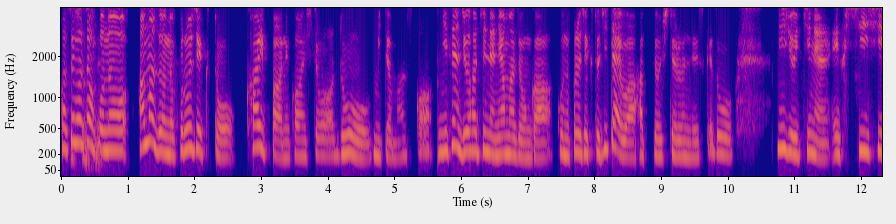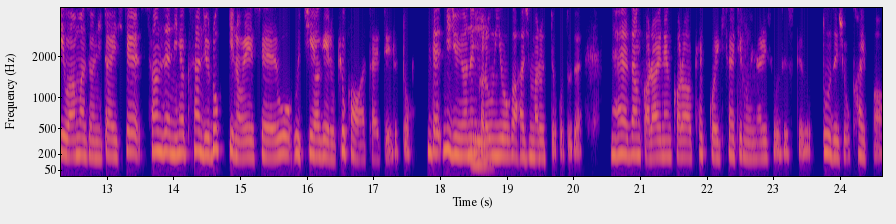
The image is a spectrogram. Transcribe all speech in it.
長谷川さん、ねこの Amazon のプロジェクト、カイパーに関してはどう見てますか ?2018 年に Amazon がこのプロジェクト自体は発表してるんですけど、21年 FCC は Amazon に対して3236機の衛星を打ち上げる許可を与えていると。で、24年から運用が始まるっていうことで、ね、なんか来年から結構エキサイティングになりそうですけど、どうでしょう、カイパー。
